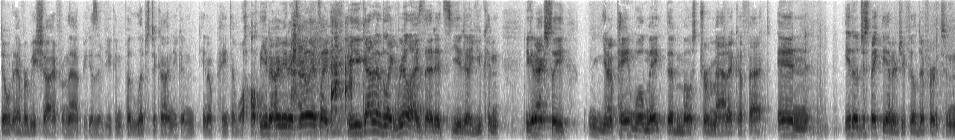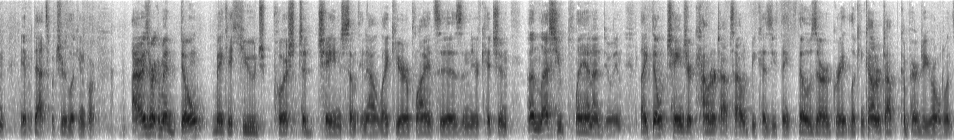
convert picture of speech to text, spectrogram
don't ever be shy from that because if you can put lipstick on, you can, you know, paint a wall. You know, I mean, it's really, it's like you gotta like realize that it's, you know, you can, you can actually, you know, paint will make the most dramatic effect, and it'll just make the energy feel different, and if that's what you're looking for. I always recommend don't make a huge push to change something out, like your appliances and your kitchen, unless you plan on doing. Like, don't change your countertops out because you think those are a great looking countertop compared to your old ones.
